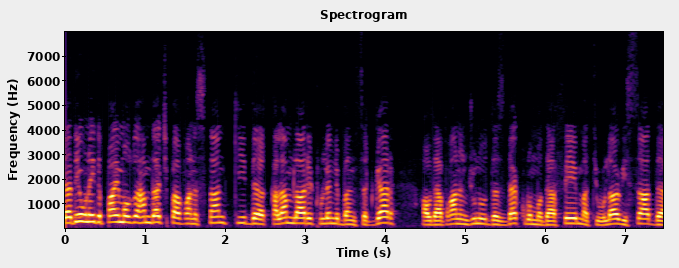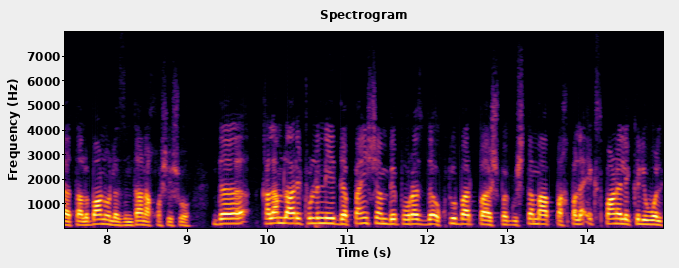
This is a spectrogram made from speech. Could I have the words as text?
د دې اونۍ د پای موضوع هم دا چې په افغانستان کې د قلم لارې ټولنې بنسټګر او د افغان نجونو د زده کړو مدافع مطیع الله ویسا د طالبانو له زندانه خوشې شو. د قلم لارې ټولنې د پنځشنبې په ورځ د اکتوبر په شپږویشتمه په خپل ایکس پاڼه لیکلي ول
